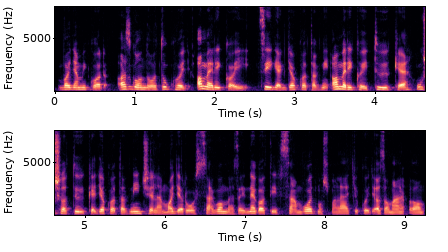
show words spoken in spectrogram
vagy amikor azt gondoltuk, hogy amerikai cégek gyakorlatilag, amerikai tőke, USA tőke gyakorlatilag nincs jelen Magyarországon, mert ez egy negatív szám volt, most már látjuk, hogy az, a,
